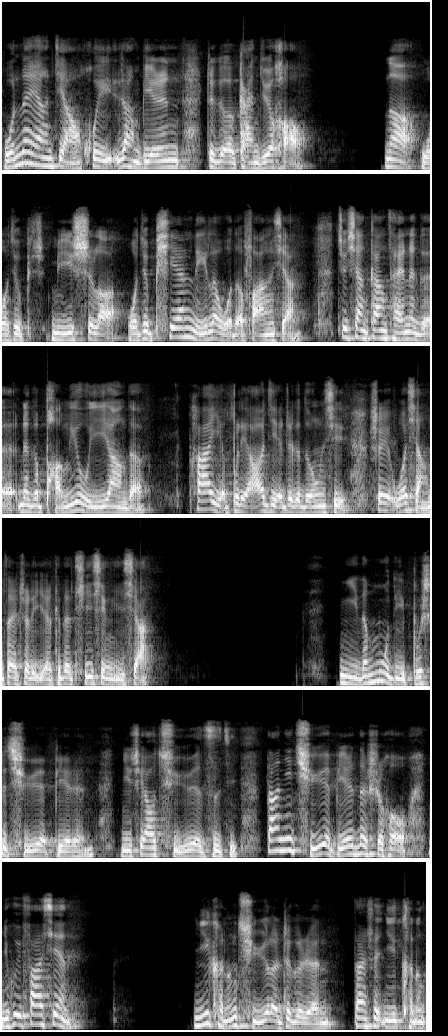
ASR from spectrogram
我那样讲会让别人这个感觉好，那我就迷失了，我就偏离了我的方向。就像刚才那个那个朋友一样的，他也不了解这个东西，所以我想在这里也给他提醒一下：你的目的不是取悦别人，你是要取悦自己。当你取悦别人的时候，你会发现。你可能取悦了这个人，但是你可能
